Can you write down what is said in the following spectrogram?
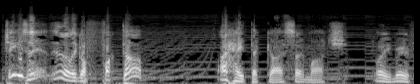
Jeez, they got fucked up. I hate that guy so much. Oh, you move.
